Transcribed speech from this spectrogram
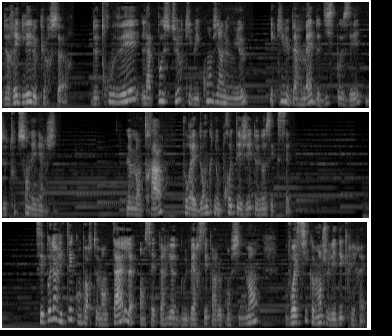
de régler le curseur, de trouver la posture qui lui convient le mieux et qui lui permet de disposer de toute son énergie. Le mantra pourrait donc nous protéger de nos excès. Ces polarités comportementales, en cette période bouleversée par le confinement, voici comment je les décrirais.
